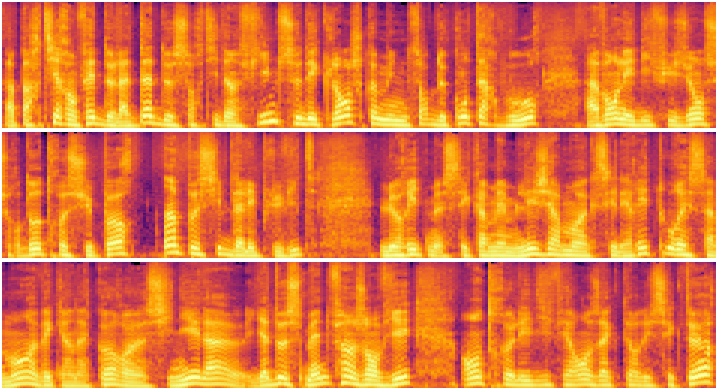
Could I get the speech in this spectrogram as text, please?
À partir en fait de la date de sortie d'un film se déclenche comme une sorte de compte à rebours avant les diffusions sur d'autres supports. Impossible d'aller plus vite. Le rythme s'est quand même légèrement accéléré tout récemment avec un accord euh, signé là il y a deux semaines, fin janvier, entre les différents acteurs du secteur.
